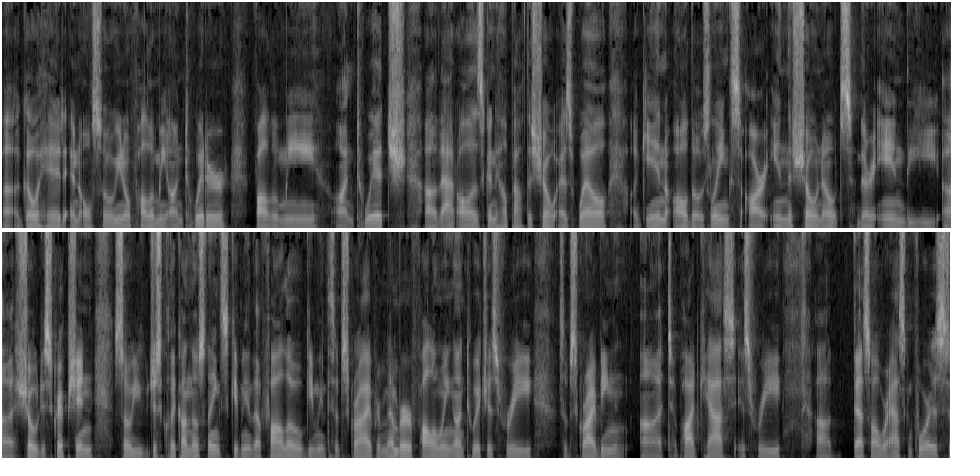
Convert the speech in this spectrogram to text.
Uh, go ahead and also, you know, follow me on Twitter, follow me on Twitch. Uh, that all is going to help out the show as well. Again, all those links are in the show notes. They're in the uh, show description. So you just click on those links, give me the follow, give me the subscribe. Remember, following on Twitch is free. Subscribing uh, to podcasts is free. Uh, that's all we're asking for is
